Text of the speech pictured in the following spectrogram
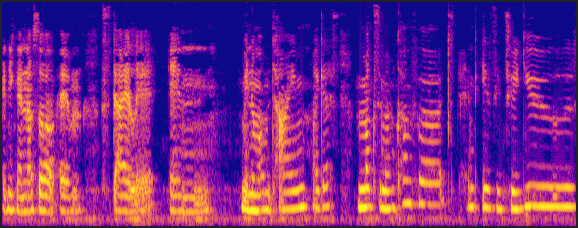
and you can also um, style it in minimum time I guess. Maximum comfort and easy to use.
